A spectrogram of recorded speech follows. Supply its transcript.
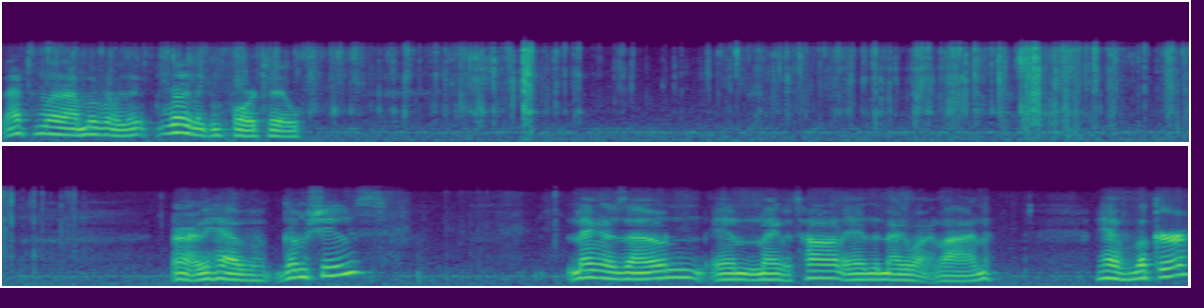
that's what I'm really really looking forward to. Alright, we have Gumshoos, Magnezone, and Magneton, and the Magnemite line. We have Looker,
